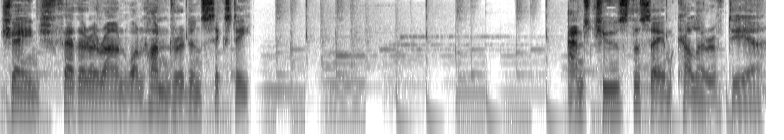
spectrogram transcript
Change feather around 160. And choose the same color of deer.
